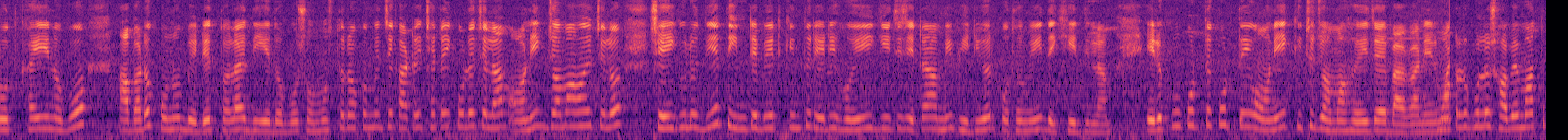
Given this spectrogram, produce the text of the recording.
রোদ খাইয়ে নেব, আবারও কোনো বেডের তলায় দিয়ে দেবো। সমস্ত রকমের যে কাটাই ছাটাই করেছিলাম, অনেক জমা হয়েছিল, সেইগুলো দিয়ে তিনটে বেড কিন্তু রেডি হয়েই গিয়েছে, যেটা আমি ভিডিওর প্রথমেই দেখিয়ে দিলাম। এরকম করতে করতেই অনেক কিছু জমা হয়ে যায় বাগানের মটরগুলো সবে মাত্র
